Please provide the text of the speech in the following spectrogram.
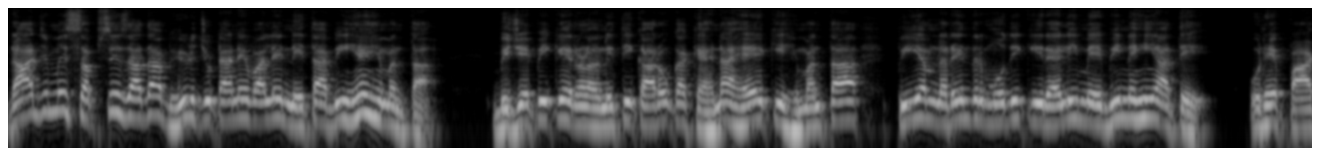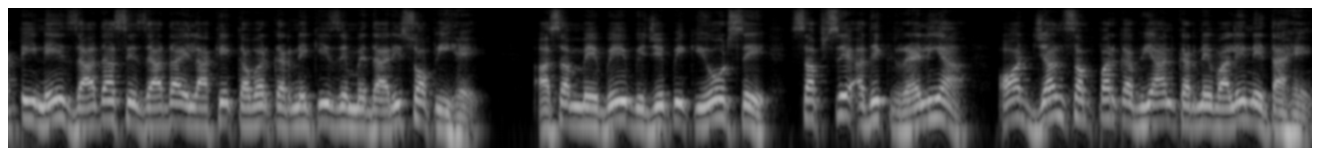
राज्य में सबसे ज़्यादा भीड़ जुटाने वाले नेता भी हैं हिमंता। बीजेपी के रणनीतिकारों का कहना है कि हिमंता पीएम नरेंद्र मोदी की रैली में भी नहीं आते। उन्हें पार्टी ने ज़्यादा से ज़्यादा इलाके कवर करने की ज़िम्मेदारी सौंपी है। असम में वे बीजेपी की ओर से सबसे अधिक रैलियाँ और जनसंपर्क अभियान करने वाले नेता हैं।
